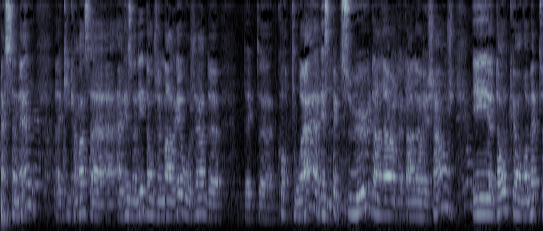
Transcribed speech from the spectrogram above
personnelles euh, qui commencent à, résonner. Donc, je demanderai aux gens d'être euh, courtois, respectueux dans leur, dans leur échange. Et euh, donc, on va mettre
